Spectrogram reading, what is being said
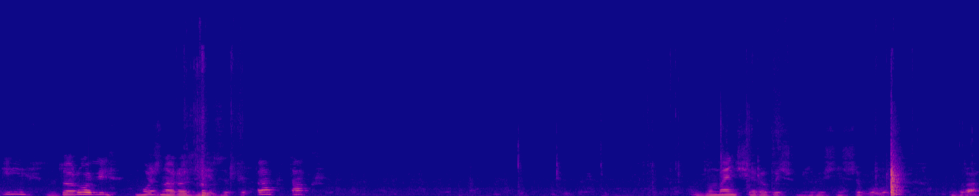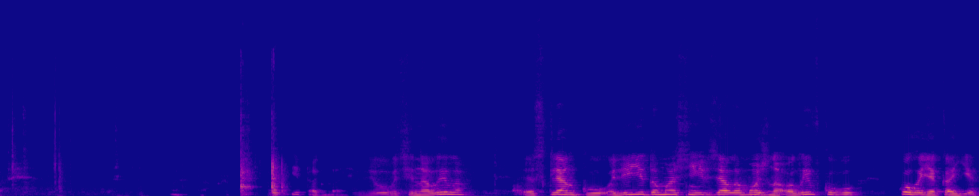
І здорові можна розрізати. Так, так. Менше робити, щоб зручніше було брати. Ось так. І так далі. Овочі налила. Е, Склянку олії домашньої взяла, можна оливкову, в кого яка є.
